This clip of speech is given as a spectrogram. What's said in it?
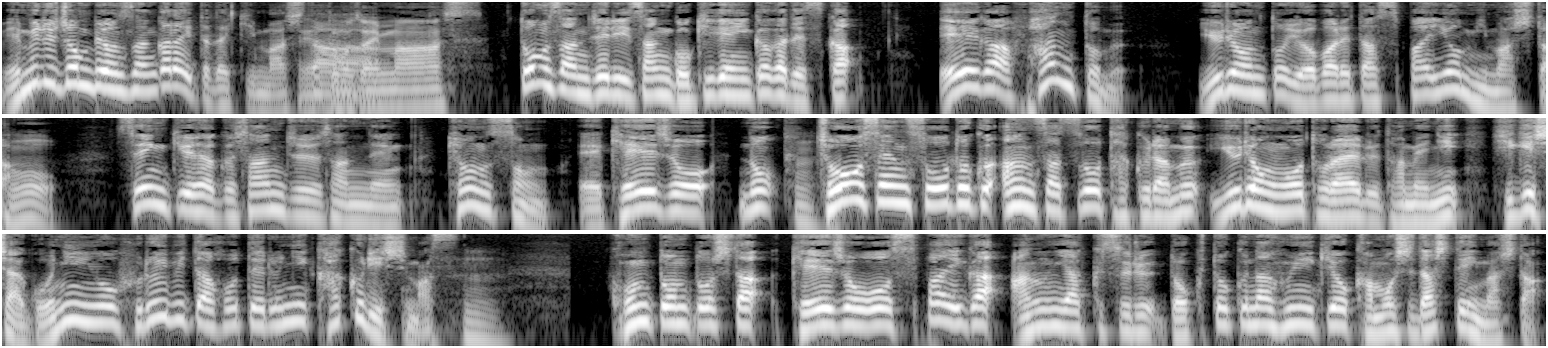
エミル・ジョンビョンさんからいただきました。ありがとうございます。トムさん、ジェリーさん、ご機嫌いかがですか？映画「ファントム」ユリョンと呼ばれたスパイを見ました1933年キョンソン、えー形状のうん。朝鮮総督暗殺を企むユリョンを捕らえるために被疑者5人を古びたホテルに隔離します。うん。混沌とした形状をスパイが暗躍する独特な雰囲気を醸し出していました。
